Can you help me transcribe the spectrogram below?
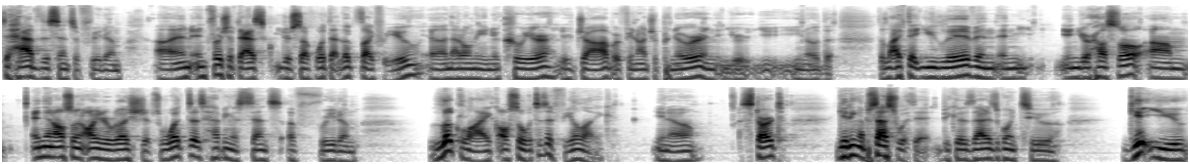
to have this sense of freedom, uh, and, and, first you have to ask yourself what that looks like for you, uh, not only in your career, your job, or if you're an entrepreneur and your, you, you know, the, the life that you live and, and in your hustle. Um, and then also in all your relationships, what does having a sense of freedom look like? Also, what does it feel like? You know, start getting obsessed with it because that is going to get you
